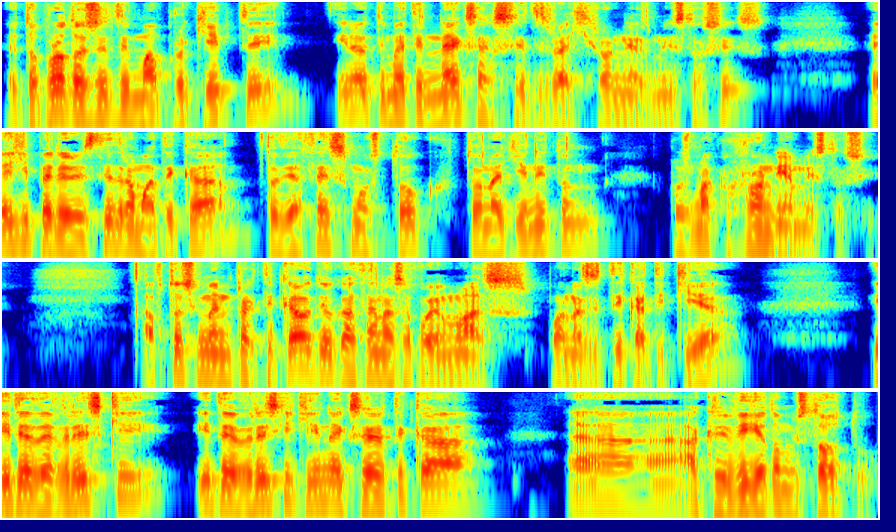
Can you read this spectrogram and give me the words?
Ε, το πρώτο ζήτημα που προκύπτει είναι ότι με την έξαρση της βραχυχρόνιας μίσθωσης έχει περιοριστεί δραματικά το διαθέσιμο στόκ των ακινήτων προς μακροχρόνια μίσθωση. Αυτό σημαίνει πρακτικά ότι ο καθένας από εμάς που αναζητεί κατοικία, είτε δεν βρίσκει, είτε βρίσκει και είναι εξαιρετικά ε, ακριβή για το μισθό του.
